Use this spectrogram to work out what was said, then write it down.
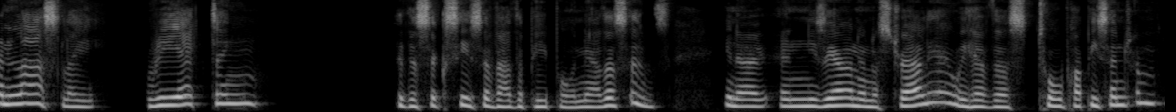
And lastly, reacting the success of other people. Now, this is, you know, in New Zealand and Australia, we have this tall poppy syndrome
